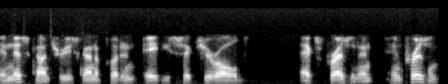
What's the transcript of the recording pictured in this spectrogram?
in this country is going to put an 86 year old ex president in prison?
